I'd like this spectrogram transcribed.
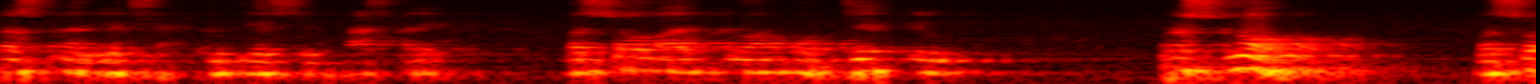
પ્રશ્ન રહે છે. યુપીએસસી ખાસ કરી બસો માર્કનો ઓબ્જેક્ટિવ પ્રશ્નો, બસો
